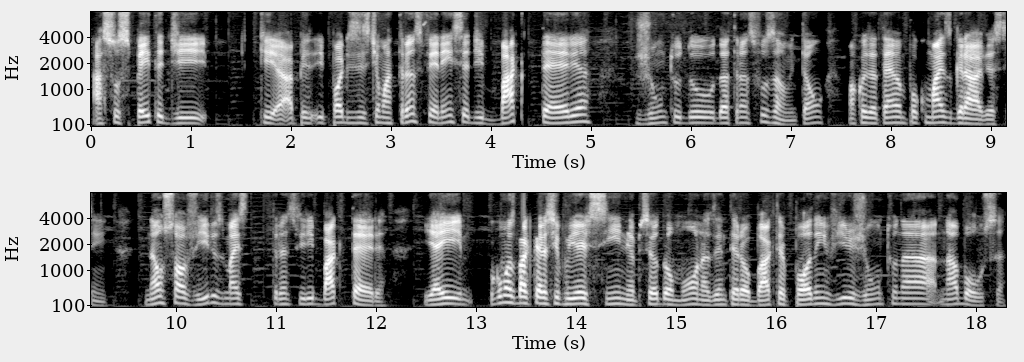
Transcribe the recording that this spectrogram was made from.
a suspeita de que a, pode existir uma transferência de bactéria junto do, da transfusão. Então, uma coisa até um pouco mais grave, assim. Não só vírus, mas transferir bactéria. E aí, algumas bactérias tipo Yersinia, Pseudomonas, Enterobacter podem vir junto na, na bolsa.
